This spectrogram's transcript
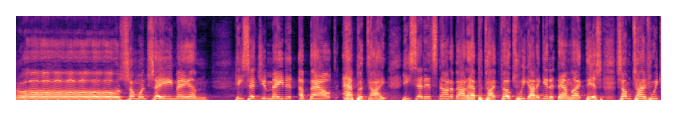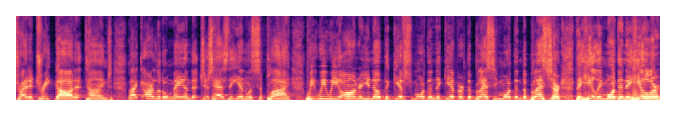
Oh, someone say amen. He said, You made it about appetite. He said, It's not about appetite. Folks, we got to get it down like this. Sometimes we try to treat God at times like our little man that just has the endless supply. We, we, we honor, you know, the gifts more than the giver, the blessing more than the blesser, the healing more than the healer.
